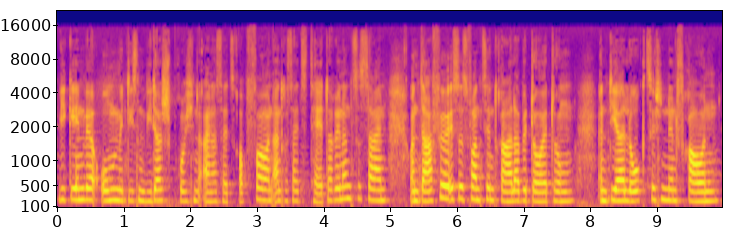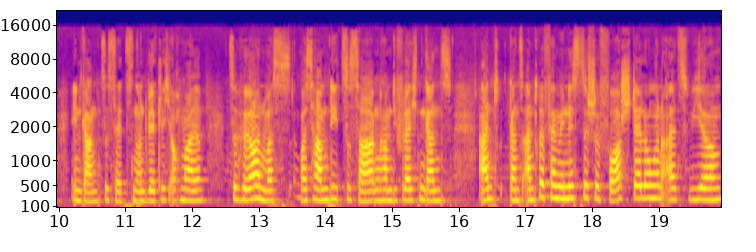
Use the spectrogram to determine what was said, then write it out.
wie gehen wir um mit diesen Widersprüchen, einerseits Opfer und andererseits Täterinnen zu sein. Und dafür ist es von zentraler Bedeutung, einen Dialog zwischen den Frauen in Gang zu setzen und wirklich auch mal zu hören, was, was haben die zu sagen, haben die vielleicht ein ganz, ganz andere feministische Vorstellungen als wir.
